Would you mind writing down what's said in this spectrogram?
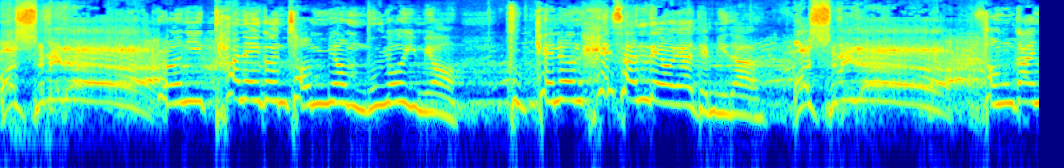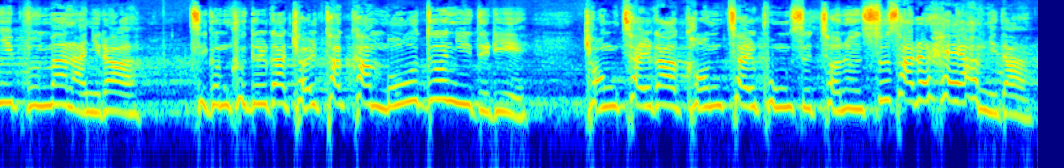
맞습니다. 그러니 탄핵은 전면 무효이며 국회는 해산되어야 됩니다. 맞습니다. 성간이뿐만 아니라 지금 그들과 결탁한 모든 이들이 경찰과 검찰 공수처는 수사를 해야 합니다.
